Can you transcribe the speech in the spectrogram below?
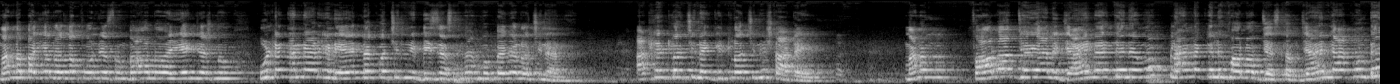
మళ్ళీ పదిహేను రోజుల్లో ఫోన్ చేస్తాం బాగున్నావా ఏం చేసినావు? ఉల్టా నన్ను అడగండి ఏం వచ్చింది నీ బిజినెస్ నాకు ముప్పై వేలు వచ్చినాయి అట్లా ఎట్లా వచ్చినాయి? గిట్లా వచ్చినాయి స్టార్ట్ అయింది. మనం ఫాలో అప్ చేయాలి. జాయిన్ అయితేనేమో ప్లాన్లోకి వెళ్ళి ఫాలో అప్ చేస్తాం. జాయిన్ కాకుంటే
